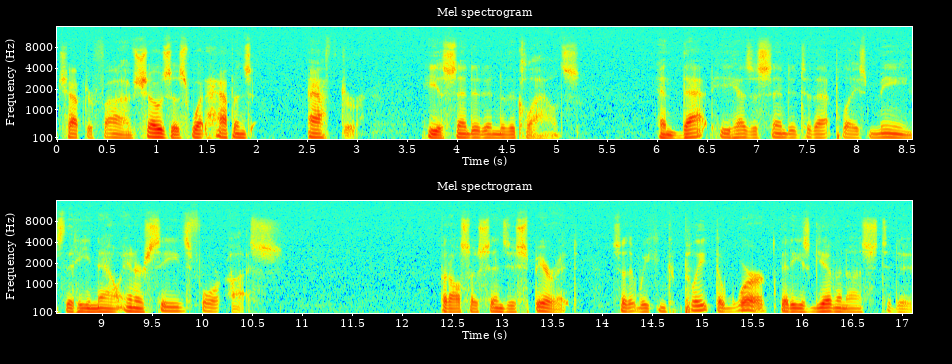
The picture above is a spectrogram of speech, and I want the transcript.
chapter 5 shows us what happens after he ascended into the clouds. And that he has ascended to that place means that he now intercedes for us, but also sends his Spirit so that we can complete the work that he's given us to do.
